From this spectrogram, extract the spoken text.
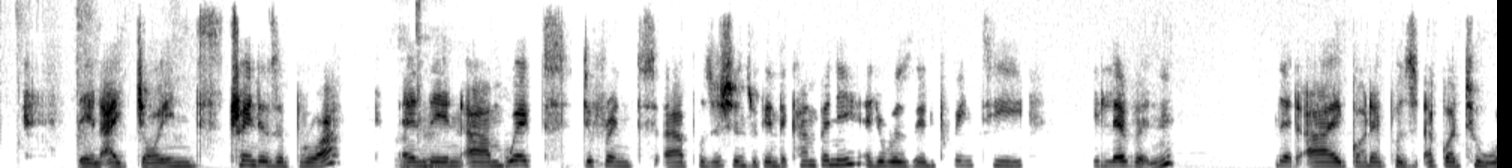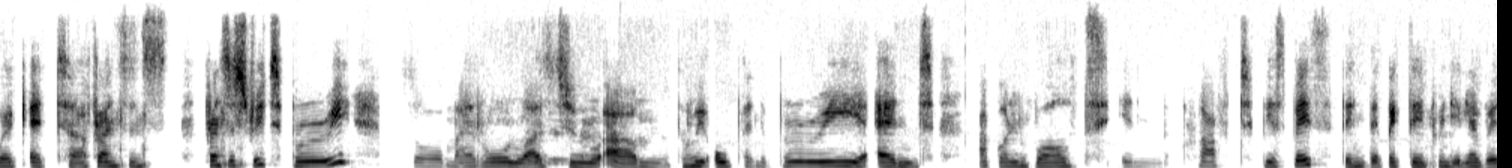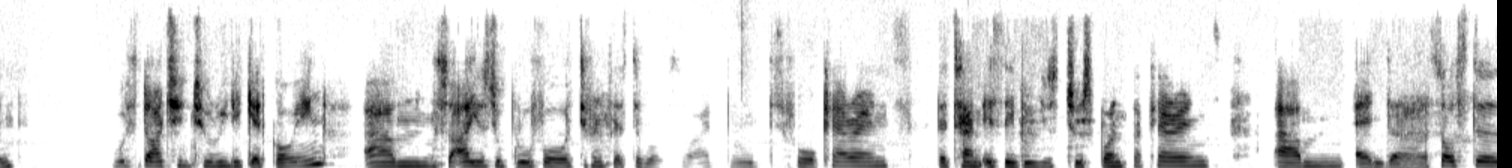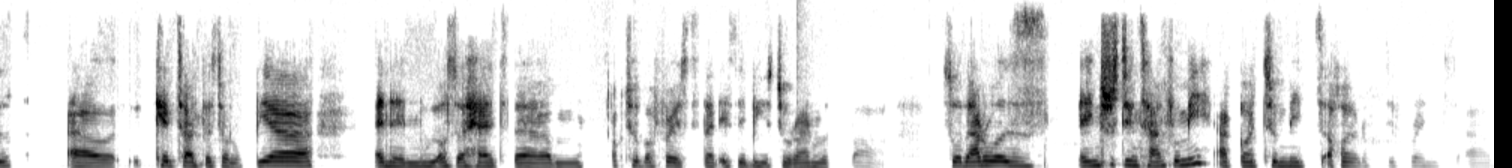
Then I joined, trained as a brewer, okay. and then um, worked different uh, positions within the company. And it was in 2011 that I got a pos- I got to work at uh, Francis Francis Street Brewery so my role was to um, reopen the brewery, and I got involved in the craft beer space. I think that back then, 2011, we're starting to really get going. Um, so I used to brew for different festivals. So I brewed for Clarens. The time SAB used to sponsor Clarens um, and uh, Solstice, uh, Cape Town Festival of Beer, and then we also had the um, October 1st that SAB used to run with Bar. So that was an interesting time for me. I got to meet a whole lot of different um,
